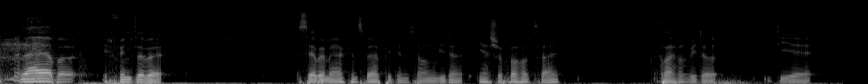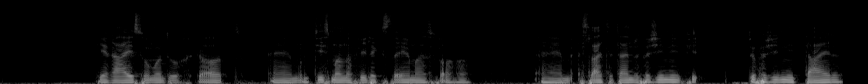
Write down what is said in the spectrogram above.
Nein, aber ich finde es eben sehr bemerkenswert bei dem Song wieder. Ich habe schon vorher gesagt. Aber einfach wieder die, die Reise, die man durchgeht. Ähm, und diesmal noch viel extremer als vorher. Ähm, es leitet einen durch verschiedene, durch verschiedene Teile.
